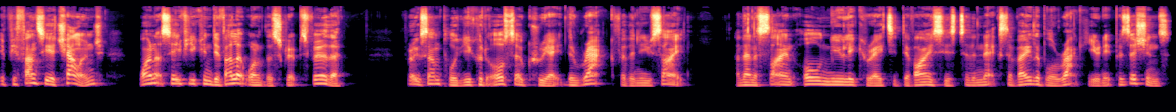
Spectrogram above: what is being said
If you fancy a challenge, why not see if you can develop one of the scripts further? For example, you could also create the rack for the new site, and then assign all newly created devices to the next available rack unit positions.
